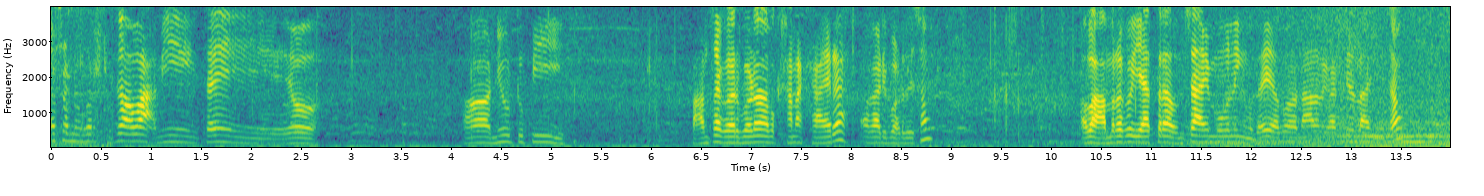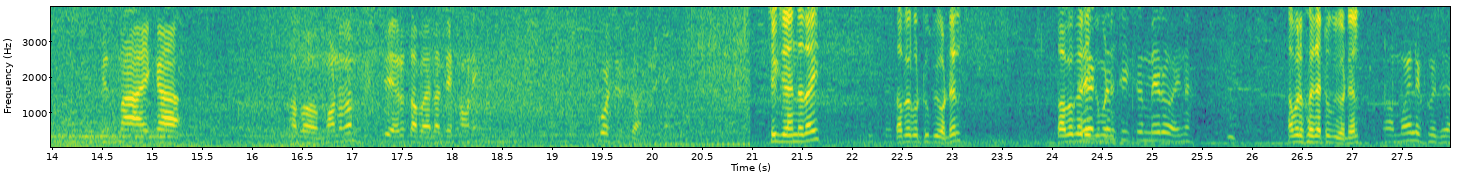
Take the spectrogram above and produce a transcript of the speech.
असर नगरोस्। चाहिँ अब हामी चाहिँ यो न्यु टुपी भान्साघरबाट अब खाना खाएर अगाडि बढ्दैछौँ। अब हाम्रोको यात्रा हुन्छ हामी मुगलिङ हुँदै अब नारायणघाटतिर लाग्नेछौँ। बिचमा आएका अब मनोरम दृश्यहरू तपाईँहरूलाई देखाउने कोसिस गर्नेछौँ। ठिक छ नि त दाइ तपाईँको टुपी होटेल? तपाईँको रिकमेन्डेसन ठिक छ मेरो होइन। तपाईँले खोजा टुपी होटेल? मैले खोजेँ।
